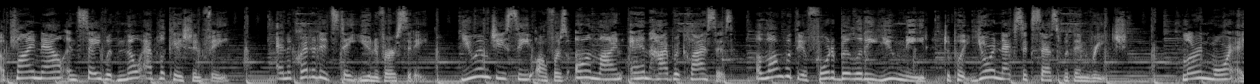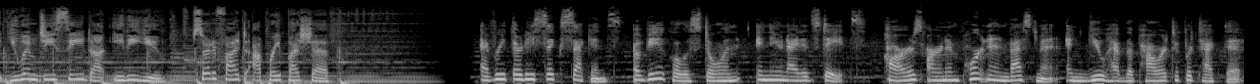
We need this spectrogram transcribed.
Apply now and save with no application fee. An accredited state university, UMGC offers online and hybrid classes, along with the affordability you need to put your next success within reach. Learn more at umgc.edu. Certified to operate by SCHEV. Every 36 seconds, a vehicle is stolen in the United States. Cars are an important investment and you have the power to protect it.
